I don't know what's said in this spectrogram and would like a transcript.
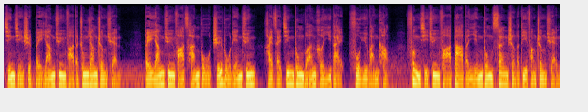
仅仅是北洋军阀的中央政权。北洋军阀残部直鲁联军还在京东滦河一带负隅顽抗，奉系军阀大本营东三省的地方政权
